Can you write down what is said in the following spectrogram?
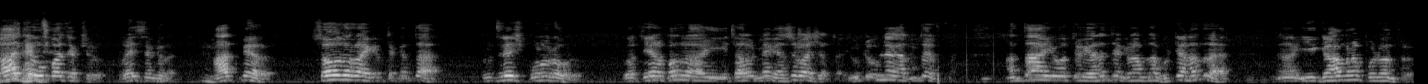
ರಾಜ್ಯ ಉಪಾಧ್ಯಕ್ಷರು ರೈತ ಸಂಘದ ಆತ್ಮೀಯರು ಸಹೋದರರಾಗಿರ್ತಕ್ಕಂಥ ರುದ್ರೇಶ್ ಕೋಳೂರ್ ಅವರು. ಇವತ್ತು ಏನಪ್ಪ ಅಂದ್ರೆ ಈ ತಾಲೂಕಿನಾಗ ಹೆಸರುವಾಸಿ ಅಂತ ಯೂಟ್ಯೂಬ್ನಾಗ ಅಂತ ಇರ್ತ ಅಂತ ಇವತ್ತು ಎರಡನೇ ಗ್ರಾಮದಾಗ ಹುಟ್ಟ್ಯಾನಂದ್ರೆ ಈ ಗ್ರಾಮನ ಪುಣ್ಯವಂತರು.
